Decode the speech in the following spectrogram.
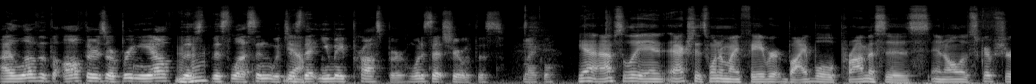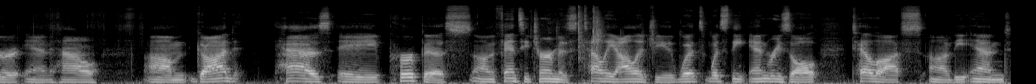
I love that the authors are bringing out this mm-hmm. this lesson, which Yeah. is that you may prosper. What does that share with us, Michael? Yeah, absolutely. And actually, it's one of my favorite Bible promises in all of Scripture, and how um, God has a purpose. Uh, the fancy term is teleology. What's what's the end result? Telos, uh, the end.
